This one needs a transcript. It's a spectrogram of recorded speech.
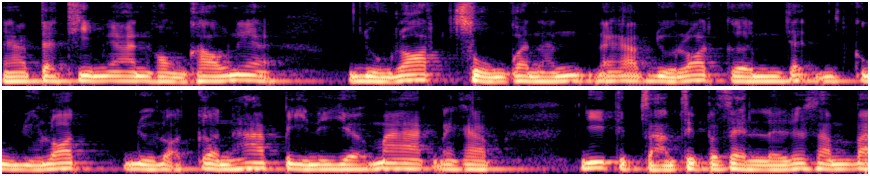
นะครับแต่ทีมงานของเขาเนี่ยอยู่รอดสูงกว่านั้นนะครับ อยู่รอดเกินอยู่รอดอยู่รอดเกิน 5 ปีนี่เยอะมากนะครับ20-30%เลยด้วยซ้ำไป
